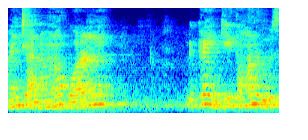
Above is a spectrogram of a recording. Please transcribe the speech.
మంచి అన్నమును కూరల్ని విక్రయించి తాను దూస్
